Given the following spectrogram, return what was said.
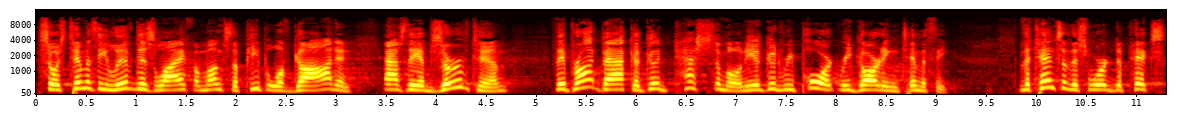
So as Timothy lived his life amongst the people of God and as they observed him, they brought back a good testimony, a good report regarding Timothy. The tense of this word depicts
